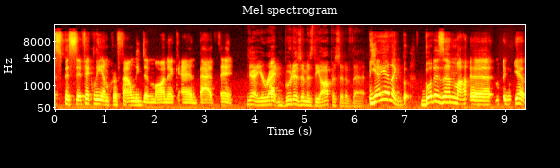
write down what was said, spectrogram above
specifically and profoundly demonic and bad thing. Yeah, you're right. And Buddhism is the opposite of that. Yeah, yeah, like Bu- Buddhism, uh, yeah,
